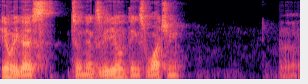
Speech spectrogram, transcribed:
Anyway, guys, till next video. Thanks for watching. Uh,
